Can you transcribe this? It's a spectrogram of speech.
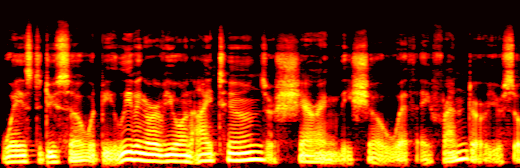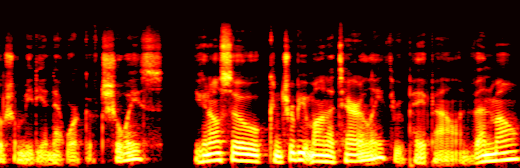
ways to do so would be leaving a review on iTunes or sharing the show with a friend or your social media network of choice. You can also contribute monetarily through PayPal and Venmo.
